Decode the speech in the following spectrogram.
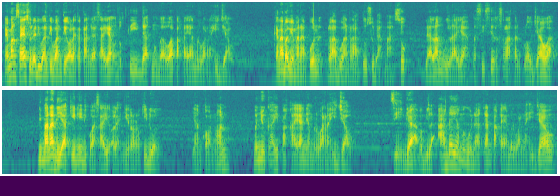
memang saya sudah diwanti-wanti oleh tetangga saya untuk tidak membawa pakaian berwarna hijau. Karena bagaimanapun Pelabuhan Ratu sudah masuk dalam wilayah pesisir selatan Pulau Jawa di mana diyakini dikuasai oleh Nyi Roro Kidul, yang konon menyukai pakaian yang berwarna hijau. Sehingga apabila ada yang menggunakan pakaian berwarna hijau,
